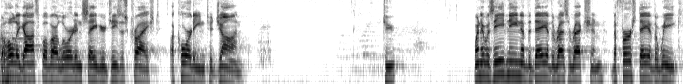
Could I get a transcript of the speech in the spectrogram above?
The Holy Gospel of our Lord and Savior Jesus Christ according to John. To, when it was evening of the day of the resurrection, the first day of the week,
